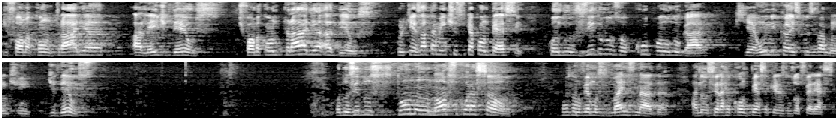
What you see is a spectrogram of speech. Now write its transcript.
de forma contrária à lei de Deus, de forma contrária a Deus, porque é exatamente isso que acontece quando os ídolos ocupam o lugar que é única e exclusivamente de Deus. Quando os ídolos tomam o nosso coração, nós não vemos mais nada a não ser a recompensa que eles nos oferecem.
